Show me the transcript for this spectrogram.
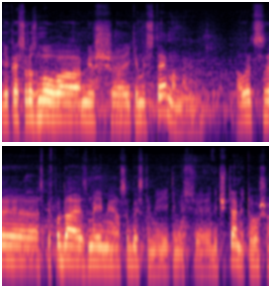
якась розмова між е, якимись темами, але це співпадає з моїми особистими якимись відчуттями, того, що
